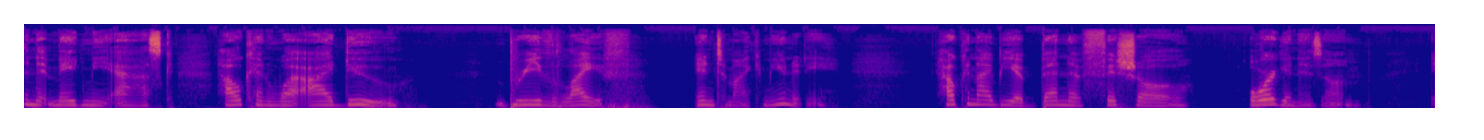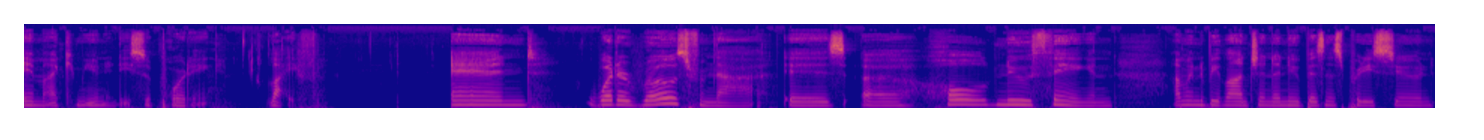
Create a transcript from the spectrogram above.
and it made me ask, how can what I do breathe life into my community? How can I be a beneficial organism in my community supporting life? And what arose from that is a whole new thing. And I'm going to be launching a new business pretty soon.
